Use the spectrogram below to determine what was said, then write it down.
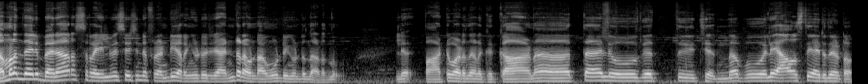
നമ്മളെന്തായാലും ബനാറസ് റെയിൽവേ സ്റ്റേഷന്റെ ഫ്രണ്ടിൽ ഇറങ്ങിയിട്ട് ഒരു രണ്ട് റൗണ്ട് അങ്ങോട്ടും ഇങ്ങോട്ടും നടന്നു. ഇല്ല പാട്ട് പാടുന്ന കണക്ക് കാണാത്ത ലോകത്ത് ചെന്ന പോലെ അവസ്ഥയായിരുന്നു കേട്ടോ.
